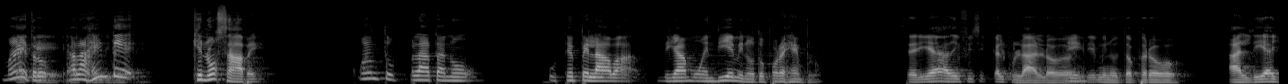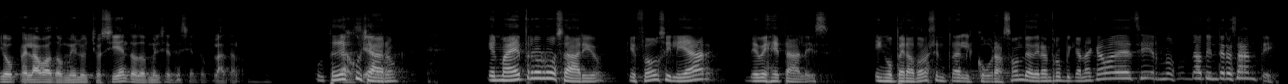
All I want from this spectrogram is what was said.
Maestro, a la gente que no sabe, ¿cuánto plátano usted pelaba, digamos, en 10 minutos, por ejemplo? Sería difícil calcularlo Sí. en 10 minutos, pero al día yo pelaba 2.800, 2.700 plátanos. Ustedes escucharon, el maestro Rosario, que fue auxiliar de vegetales en Operadora Central, el corazón de Adrián Tropical, acaba de decirnos un dato interesante.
